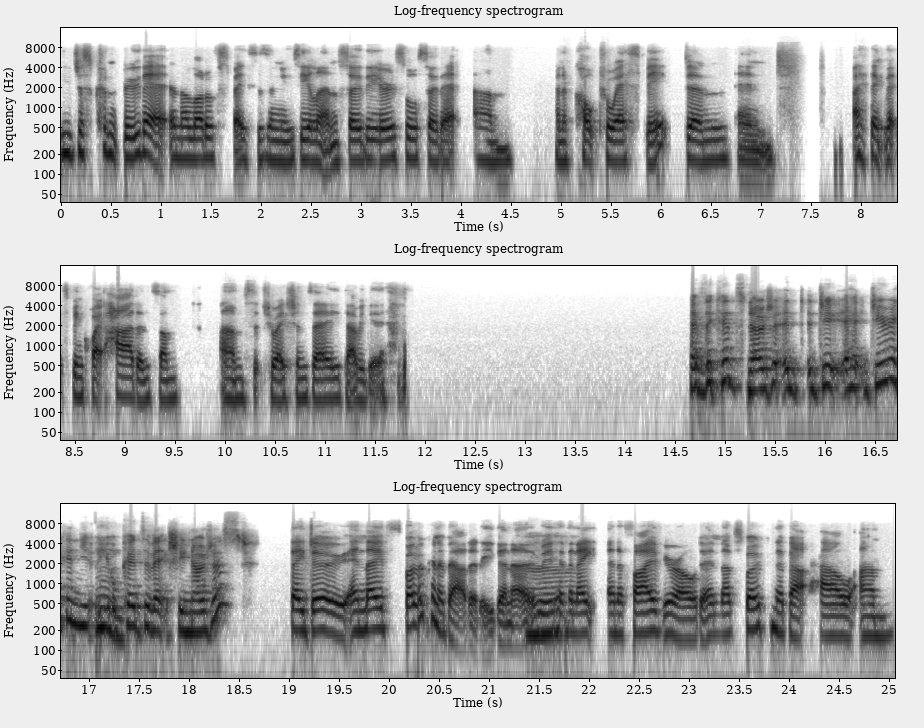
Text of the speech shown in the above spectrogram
you just couldn't do that in a lot of spaces in New Zealand. So there is also that um, kind of cultural aspect and and I think that's been quite hard in some um, situations, eh, Davide? Have the kids noticed? Do, do you reckon you, mm. your kids have actually noticed? They do, and they've spoken about it. Even uh, we have an eight and a five-year-old, and they've spoken about how um,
